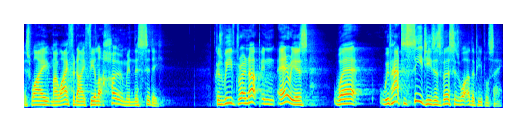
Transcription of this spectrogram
It's why my wife and I feel at home in this city. Because we've grown up in areas where we've had to see Jesus versus what other people say.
